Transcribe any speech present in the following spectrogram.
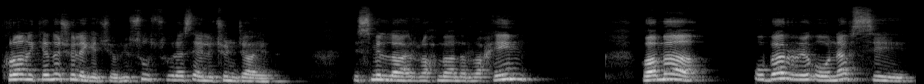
Kur'an-ı Kerim'de şöyle geçiyor. Yusuf suresi 53. ayet. Bismillahirrahmanirrahim. Ve ma uberri'u nefsi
